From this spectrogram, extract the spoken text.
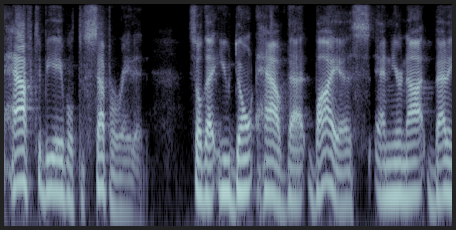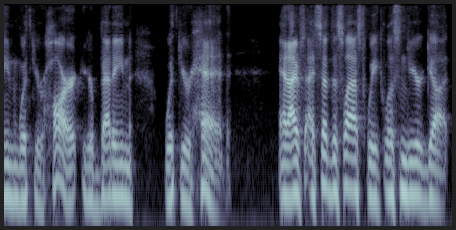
have to be able to separate it so that you don't have that bias and you're not betting with your heart, you're betting with your head. And I've, I said this last week listen to your gut,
